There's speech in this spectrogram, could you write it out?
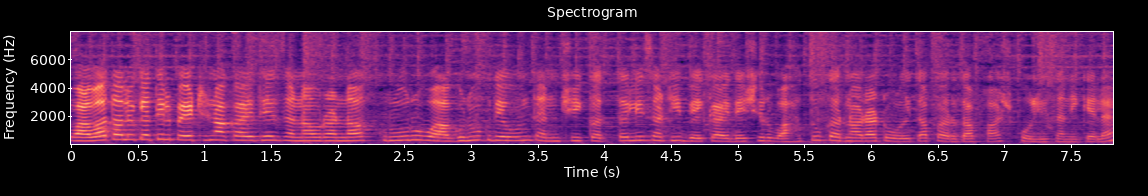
वाळवा तालुक्यातील पेठ नाका येथे जनावरांना क्रूर वागणूक देऊन त्यांची कत्तलीसाठी बेकायदेशीर वाहतूक करणाऱ्या टोळीचा पर्दाफाश पोलिसांनी केलाय.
